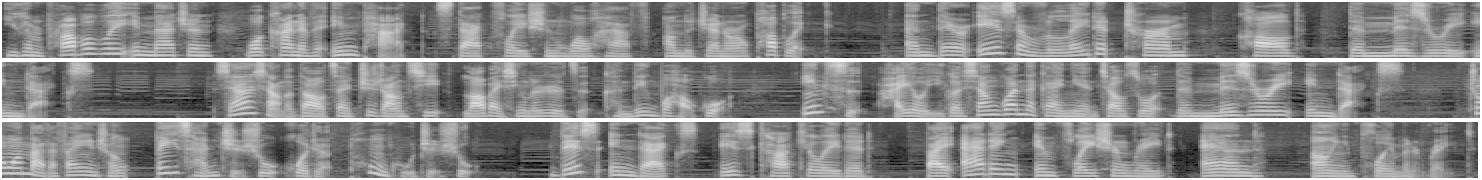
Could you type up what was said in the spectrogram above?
You can probably imagine what kind of impact stagflation will have on the general public. And there is a related term called the misery index. 想也想得到，在滞胀期，老百姓的日子肯定不好过。因此，还有一个相关的概念叫做 the misery index，中文把它翻译成悲惨指数或者痛苦指数。This index is calculated by adding inflation rate and unemployment rate。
